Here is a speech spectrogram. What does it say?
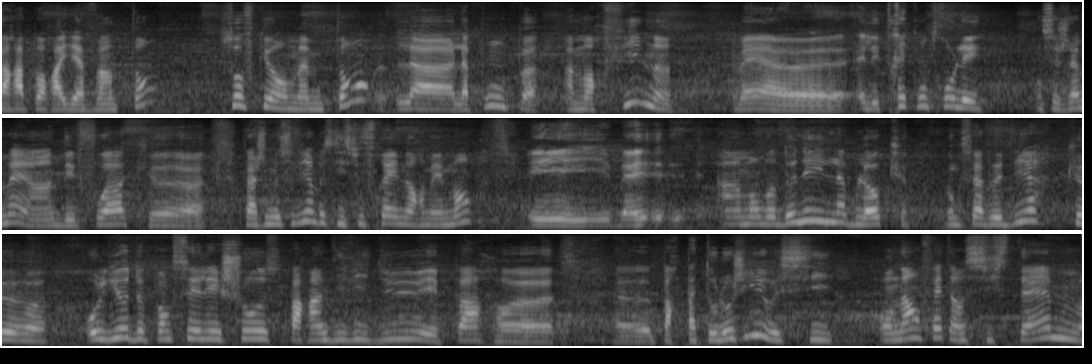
par rapport à il y a 20 ans. Sauf qu'en même temps, la, pompe à morphine, eh ben, euh, elle est très contrôlée. On ne sait jamais, hein, des fois que... Enfin, je me souviens parce qu'il souffrait énormément et ben, à un moment donné, il la bloque. Donc ça veut dire qu'au lieu de penser les choses par individu et par, euh, euh, par pathologie aussi, on a en fait un système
